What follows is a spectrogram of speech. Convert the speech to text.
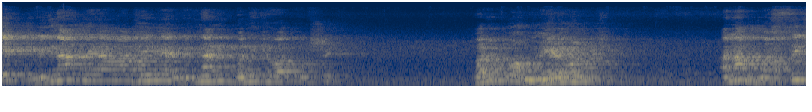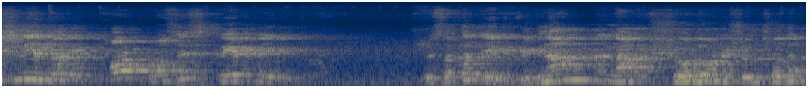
એક વિજ્ઞાન મેળામાં જઈને વૈજ્ઞાનિક બની જવાતું હશે? પરંતુ આ મેળવણ છે. આના મસ્તિષ્કની અંદર એક થોટ પ્રોસેસ ક્રિએટ થઈ ગઈ સતત એ વિજ્ઞાનના શોધો અને સંશોધન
